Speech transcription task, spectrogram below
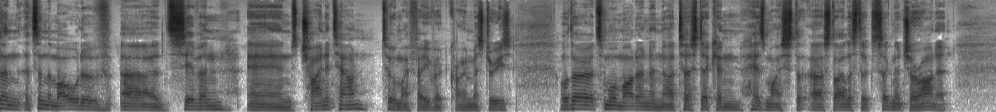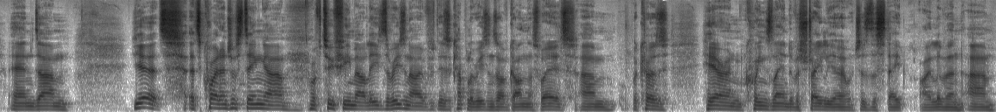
in it's in the mold of uh, Seven and Chinatown, two of my favorite crime mysteries. Although it's more modern and artistic and has my st uh, stylistic signature on it, and um, yeah, it's it's quite interesting uh, with two female leads. The reason I've there's a couple of reasons I've gone this way. is um, because here in Queensland of Australia, which is the state I live in, um,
